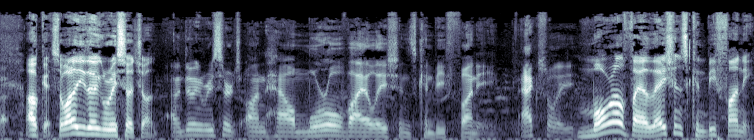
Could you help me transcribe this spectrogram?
okay, so what are you doing research on? I'm doing research on how moral violations can be funny. Actually, moral violations can be funny.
